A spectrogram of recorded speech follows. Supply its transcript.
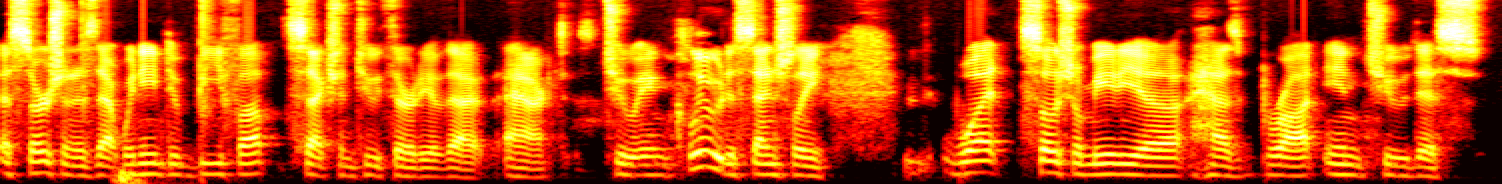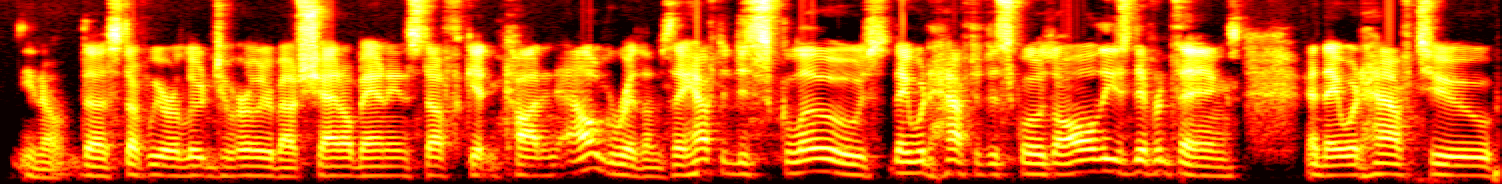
assertion is that we need to beef up section 230 of that act to include essentially what social media has brought into this you know the stuff we were alluding to earlier about shadow banning and stuff getting caught in algorithms. They have to disclose they would have to disclose all these different things and they would have to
